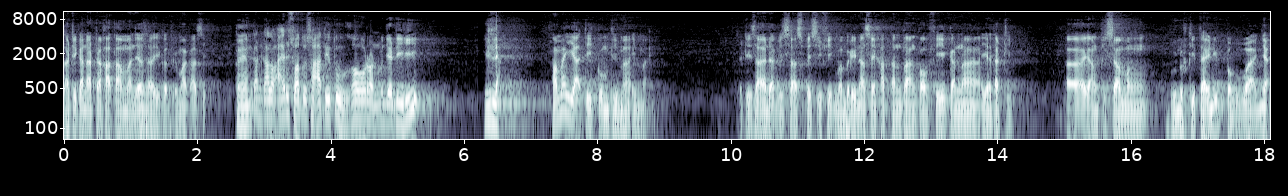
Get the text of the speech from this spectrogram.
tadi kan ada khataman ya saya ikut terima kasih bayangkan kalau air suatu saat itu khauron menjadi hilang. Fama ya'tikum bima imai. Jadi saya tidak bisa spesifik memberi nasihat tentang kopi karena ya tadi uh, yang bisa membunuh kita ini banyak.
